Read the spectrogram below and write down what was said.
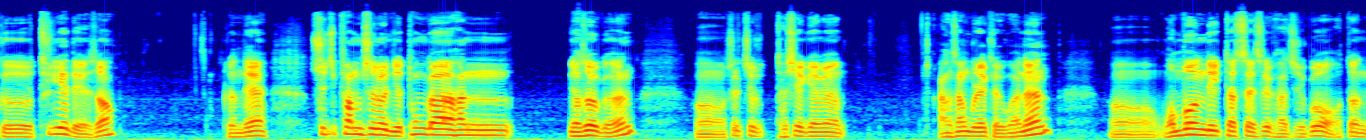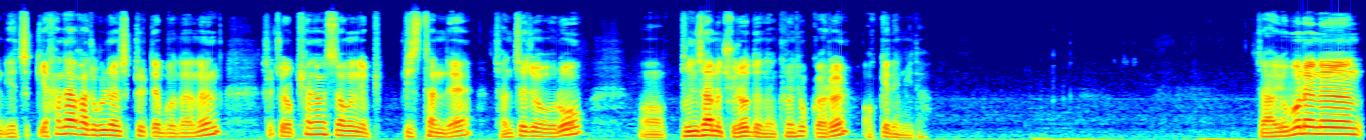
그 트리에 대해서. 그런데 수집 함수를 이제 통과한 녀석은 어, 실제로 다시 얘기하면 앙상블의 결과는 어, 원본 데이터셋을 가지고 어떤 예측기 하나 가지고 훈련시킬 때보다는 실제로 편향성은 비슷한데 전체적으로 어, 분산은 줄어드는 그런 효과를 얻게 됩니다. 자, 요번에는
